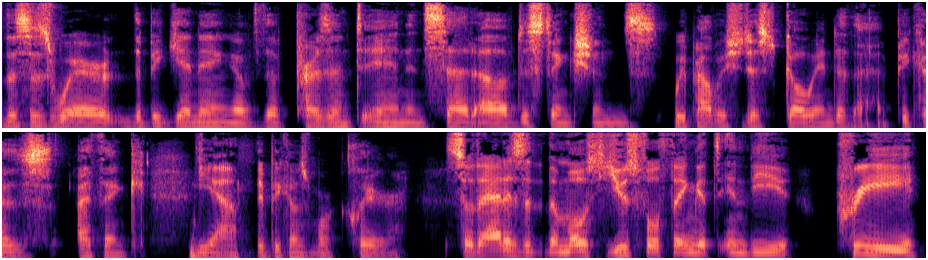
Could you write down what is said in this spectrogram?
This is where the beginning of the present in and said of distinctions, we probably should just go into that because I think yeah, it becomes more clear. So that is the most useful thing that's in the pre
